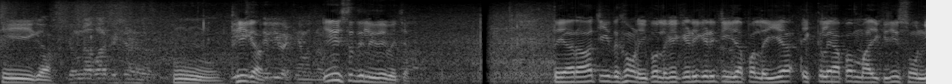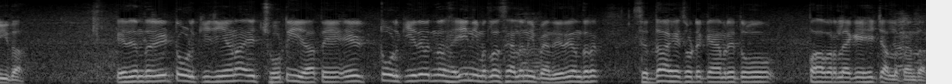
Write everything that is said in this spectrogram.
ਠੀਕ ਆ। ਜਮਨਾਬਾਦ ਕ੍ਰਿਸ਼ਨ ਨਗਰ ਹੂੰ ਠੀਕ ਆ। ਈਸਟ ਦਿੱਲੀ ਦੇ ਵਿੱਚ। ਤੇ ਯਾਰ ਆਹ ਚੀਜ਼ ਦਿਖਾਉਣੀ ਭੁੱਲ ਗਏ ਕਿਹੜੀ ਕਿਹੜੀ ਚੀਜ਼ ਆਪਾਂ ਲਈ ਆ। ਇੱਕ ਲਿਆ ਆਪਾਂ ਮਾਈਕ ਜੀ ਸੋਨੀ ਦਾ। ਇਹਦੇ ਅੰਦਰ ਜਿਹੜੀ ਢੋਲਕੀ ਜੀ ਆ ਨਾ, ਇਹ ਛੋਟੀ ਆ ਤੇ ਇਹ ਢੋਲਕੀ ਇਹਦੇ ਅੰਦਰ ਹੈ ਹੀ ਨਹੀਂ, ਮਤਲਬ ਸੈੱਲ ਨਹੀਂ ਪੈਂਦੇ। ਇਹਦੇ ਅੰਦਰ ਸਿੱਧਾ ਇਹ ਤੁਹਾਡੇ ਕੈਮਰੇ ਤੋਂ ਪਾਵਰ ਲੈ ਕੇ ਇਹ ਚੱਲ ਪੈਂਦਾ।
